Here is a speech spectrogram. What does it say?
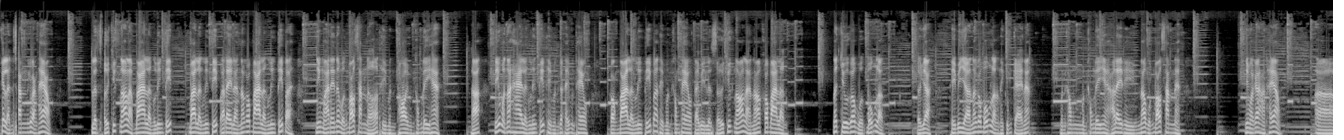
cái lệnh xanh các bạn thấy không? Lịch sử trước nó là ba lần liên tiếp. Ba lần liên tiếp ở đây là nó có ba lần liên tiếp à nhưng mà ở đây nó vẫn báo xanh nữa thì mình thôi mình không đi ha. Đó nếu mà nó hai lần liên tiếp thì mình có thể mình theo. Còn ba lần liên tiếp á, thì mình không theo tại vì lịch sử trước nó là nó có ba lần. Nó chưa có vượt bốn lần. Được chưa? Thì bây giờ nó có bốn lần thì cũng kệ nó. Mình không mình không đi nha. Ở đây thì nó vẫn báo xanh nè. Nhưng mà các bạn thấy không? À,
